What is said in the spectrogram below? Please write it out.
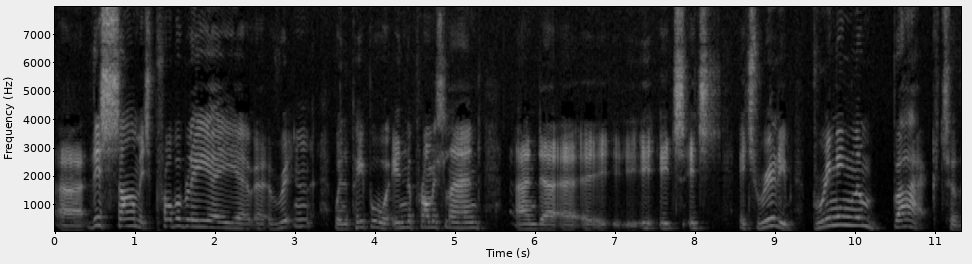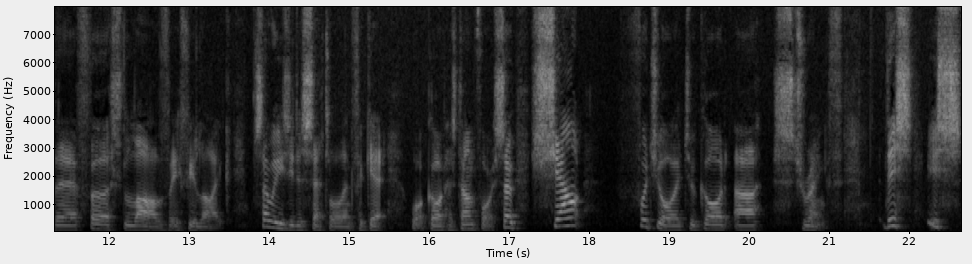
uh, this psalm is probably a, a, written when the people were in the promised land, and uh, uh it, it, it's it's it's really bringing them back to their first love, if you like. So easy to settle and forget what God has done for us. So shout for joy to God our strength this is.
